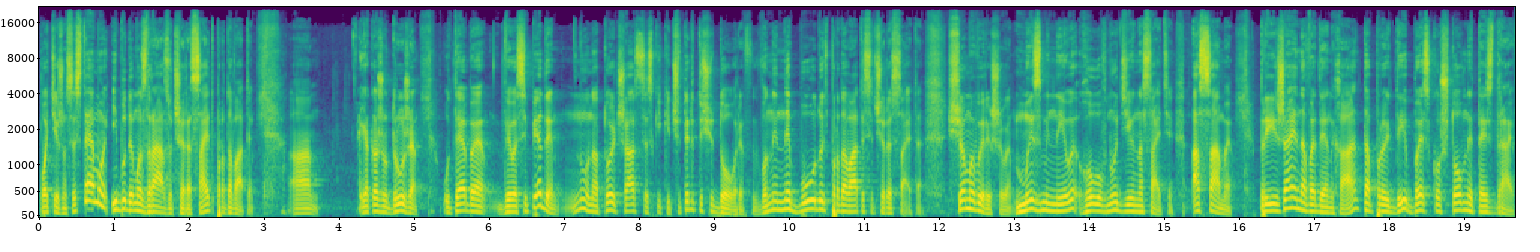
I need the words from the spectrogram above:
платіжну систему і будемо зразу через сайт продавати. А, я кажу, друже, у тебе велосипеди, ну на той час це скільки? 4 тисячі доларів. Вони не будуть продаватися через сайти. Що ми вирішили? Ми змінили головну дію на сайті. А саме, приїжджай на ВДНХ та пройди безкоштовний тест-драйв.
